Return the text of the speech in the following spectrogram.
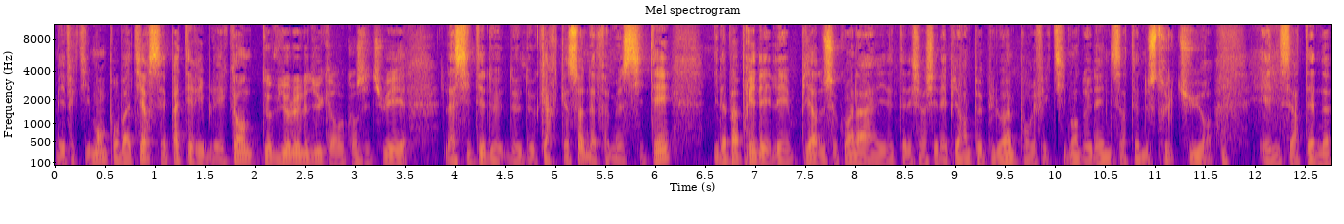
Mais effectivement, pour bâtir, c'est pas terrible. Et quand Viollet-le-Duc a reconstitué la cité de Carcassonne, la fameuse cité, il n'a pas pris les, les pierres de ce coin-là. Il est allé chercher les pierres un peu plus loin pour effectivement donner une certaine structure et une certaine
